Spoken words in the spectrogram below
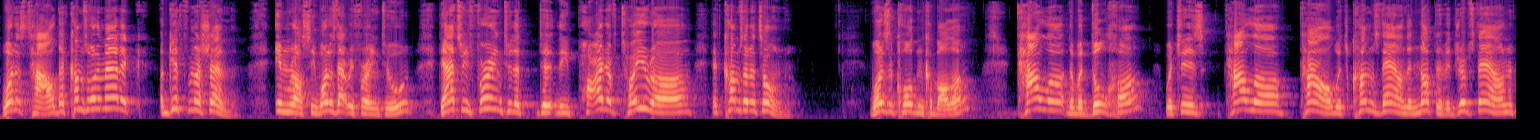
What is tal? That comes automatic. A gift from Hashem. Imrasi, what is that referring to? That's referring to the, to the part of Torah that comes on its own. What is it called in Kabbalah? Tala, the Badulcha, which is Tala, Tal, which comes down, the nut of it drips down,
